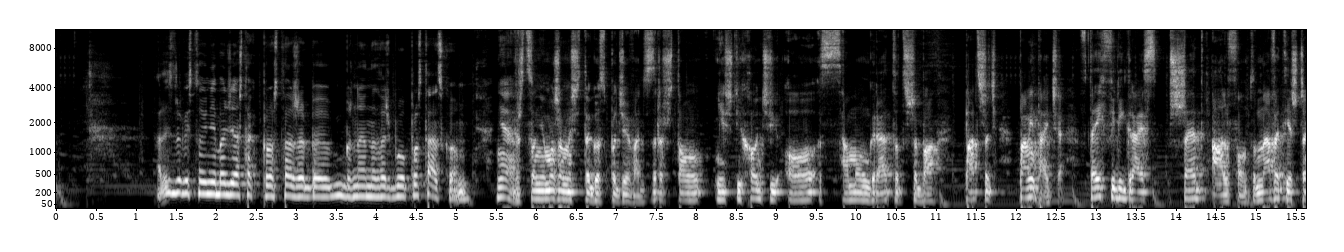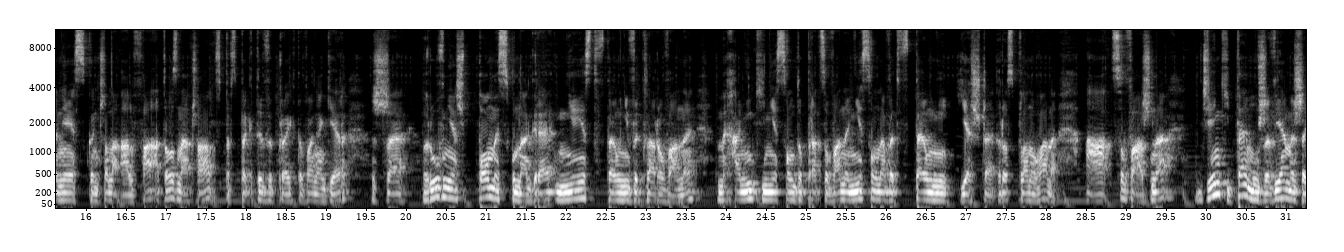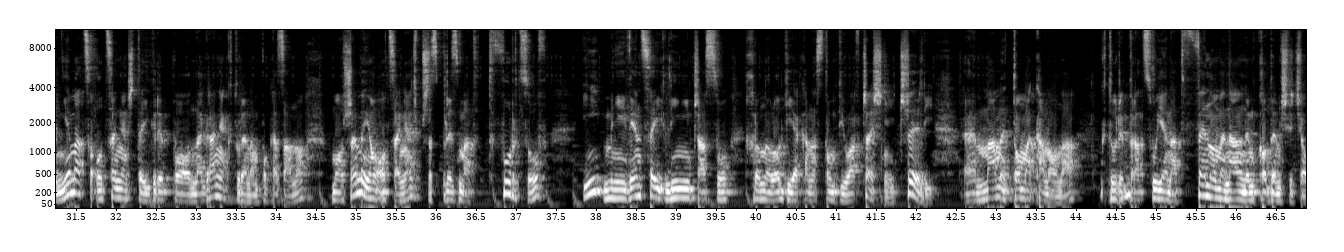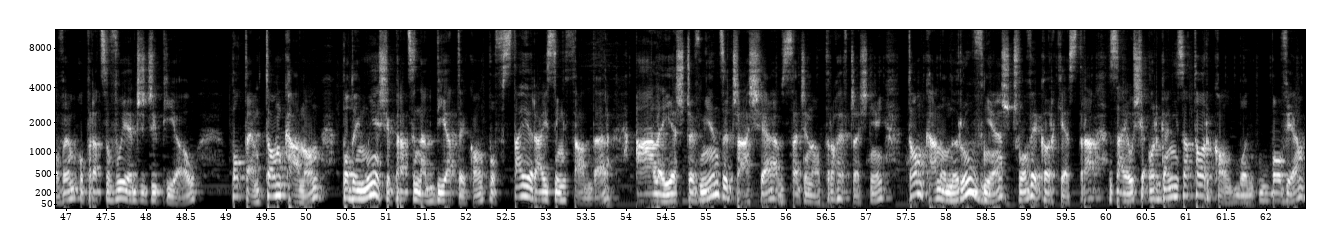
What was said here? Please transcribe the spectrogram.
Ale z drugiej strony nie będzie aż tak prosta, żeby można nazwać było prostacką. Nie, wiesz co, nie możemy się tego spodziewać. Zresztą, jeśli chodzi o samą grę, to trzeba patrzeć. Pamiętajcie, w tej chwili gra jest przed alfą, to nawet jeszcze nie jest skończona alfa, a to oznacza z perspektywy projektowania gier, że również pomysł na grę nie jest w pełni wyklarowany, mechaniki nie są dopracowane, nie są nawet w pełni jeszcze rozplanowane. A co ważne, dzięki temu, że wiemy, że nie ma co oceniać tej gry po nagraniach, które nam pokazano, możemy ją oceniać przez pryzmat twórców, i mniej więcej linii czasu chronologii, jaka nastąpiła wcześniej. Czyli e, mamy Toma Canona, który pracuje nad fenomenalnym kodem sieciowym, opracowuje GGPO. Potem Tom Cannon podejmuje się pracy nad bijatyką, powstaje Rising Thunder, ale jeszcze w międzyczasie, a w zasadzie no trochę wcześniej, Tom Cannon również, człowiek orkiestra, zajął się organizatorką, bo, bowiem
